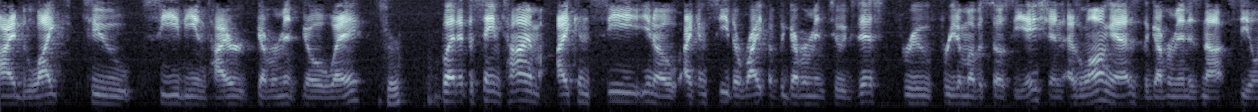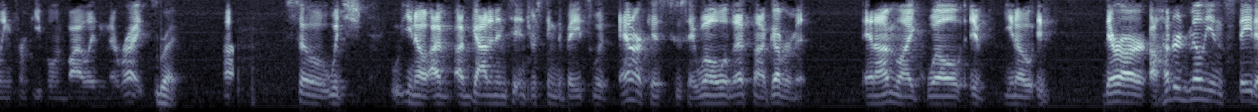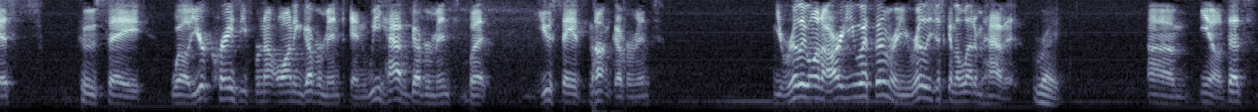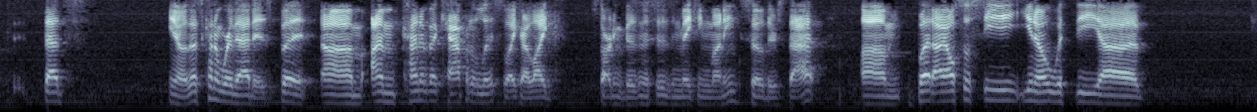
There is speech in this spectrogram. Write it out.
I'd like to see the entire government go away, Sure. but at the same time, I can see, you know, I can see the right of the government to exist through freedom of association, as long as the government is not stealing from people and violating their rights Right. Uh, so which you know I've I've gotten into interesting debates with anarchists who say, well, well that's not government, and I'm like, well, if you know if there are a hundred million statists who say, well, you're crazy for not wanting government, and we have government, but you say it's not government. You really want to argue with them, or are you really just going to let them have it? Right. um, you know that's that's you know that's kind of where that is but um, i'm kind of a capitalist like i like starting businesses and making money so there's that um, but i also see you know with the uh,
